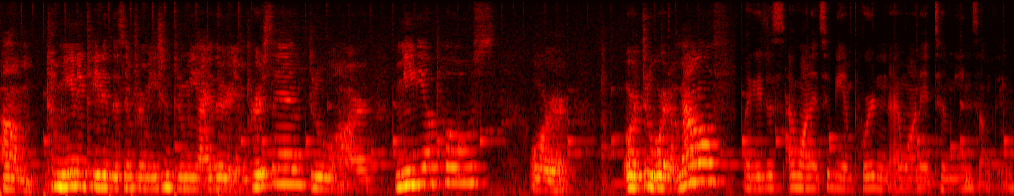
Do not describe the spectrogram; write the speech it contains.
um, communicated this information through me either in person, through our media posts, or or through word of mouth. Like I just I want it to be important. I want it to mean something.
